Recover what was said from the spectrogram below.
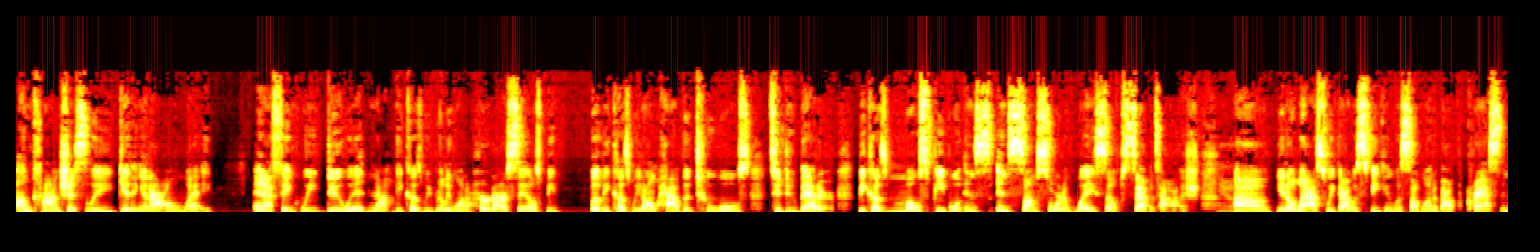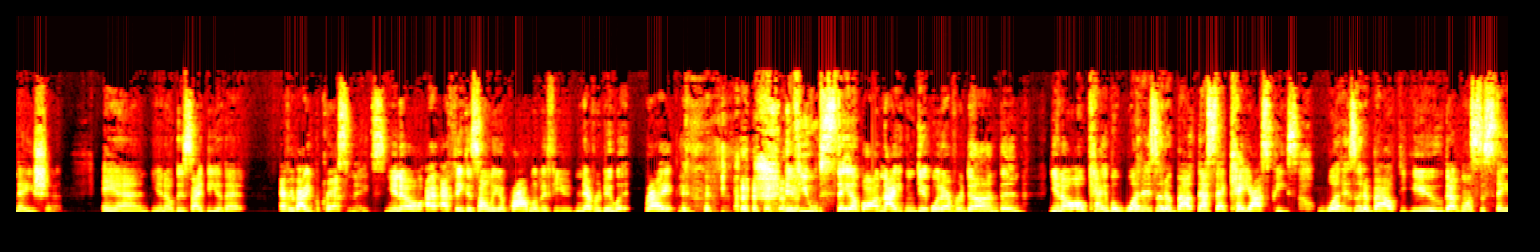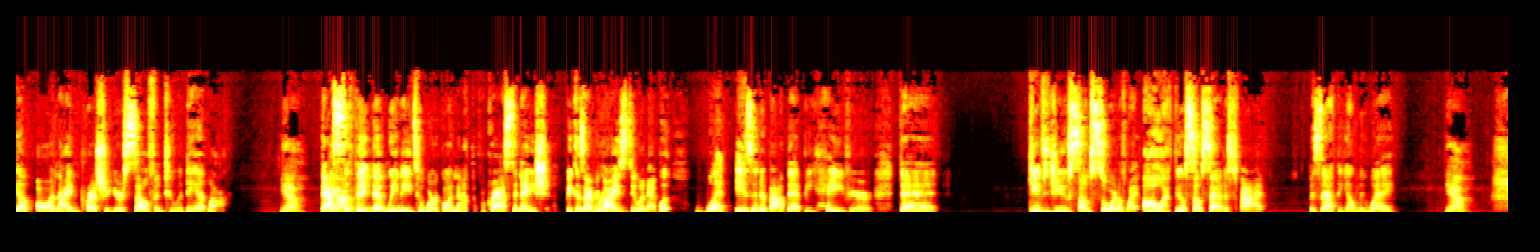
unconsciously getting in our own way. And I think we do it not because we really want to hurt ourselves, be, but because we don't have the tools to do better. Because most people in, in some sort of way self sabotage. Yeah. Um, you know, last week I was speaking with someone about procrastination and, you know, this idea that everybody procrastinates. You know, I, I, think it's only a problem if you never do it, right? if you stay up all night and get whatever done, then, you know, okay. But what is it about? That's that chaos piece. What is it about you that wants to stay up all night and pressure yourself into a deadline? Yeah. That's yeah. the thing that we need to work on, not the procrastination, because everybody's right. doing that. But what is it about that behavior that gives you some sort of like, oh, I feel so satisfied. Is that the only way? Yeah.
